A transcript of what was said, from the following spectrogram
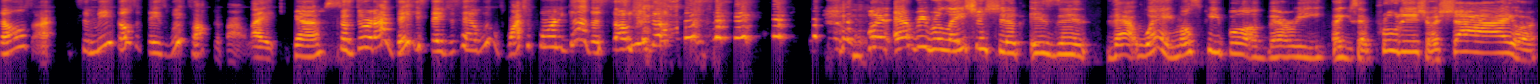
those are, to me, those are things we talked about. Like, Yes. because during our dating stages, hell, we was watching porn together. So, you know what I'm saying? but every relationship isn't that way. Most people are very, like you said, prudish or shy or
